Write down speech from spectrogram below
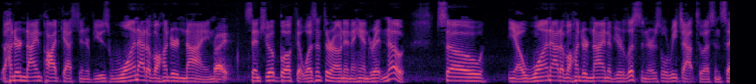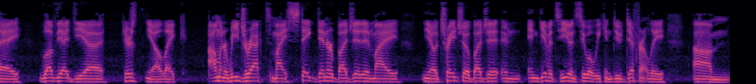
109 podcast interviews, one out of 109 right. sent you a book that wasn't their own in a handwritten note. So you know, one out of 109 of your listeners will reach out to us and say, love the idea. Here's, you know, like, I'm going to redirect my steak dinner budget and my, you know, trade show budget and, and give it to you and see what we can do differently. Um,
